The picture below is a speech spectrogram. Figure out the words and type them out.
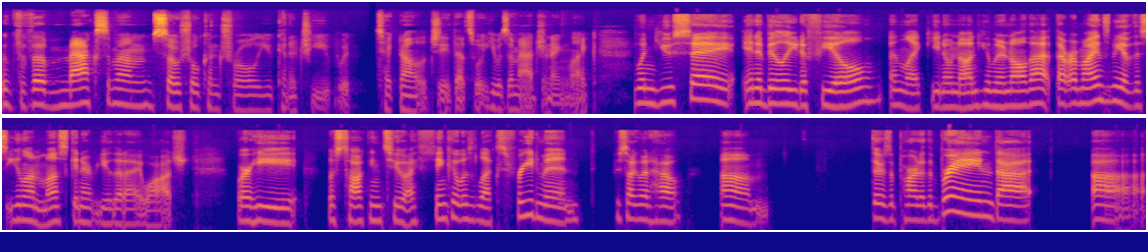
the maximum social control you can achieve with technology. That's what he was imagining. Like when you say inability to feel and like, you know, non human and all that, that reminds me of this Elon Musk interview that I watched where he was talking to, I think it was Lex Fridman, was talking about how um there's a part of the brain that uh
